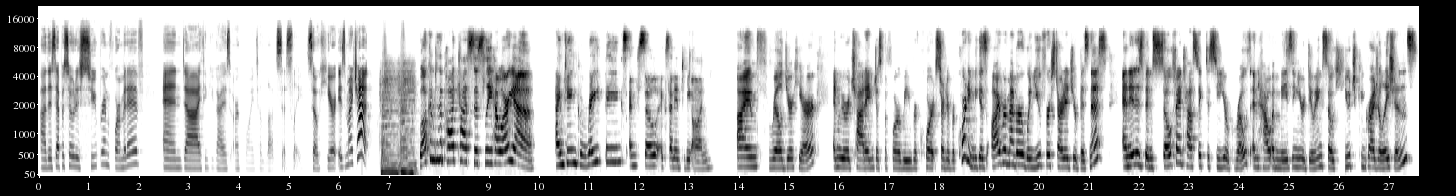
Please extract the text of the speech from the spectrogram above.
Uh, this episode is super informative. And uh, I think you guys are going to love Sisley. So here is my chat. Welcome to the podcast, Sisley. How are you? I'm doing great. Thanks. I'm so excited to be on. I'm thrilled you're here. And we were chatting just before we record started recording because I remember when you first started your business and it has been so fantastic to see your growth and how amazing you're doing. So huge congratulations.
